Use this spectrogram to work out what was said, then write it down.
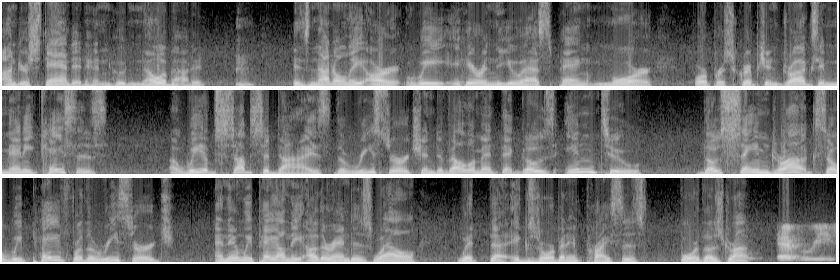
understand it and who know about it is not only are we here in the U.S. paying more for prescription drugs, in many cases, uh, we have subsidized the research and development that goes into those same drugs. So we pay for the research and then we pay on the other end as well with exorbitant prices for those drugs every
